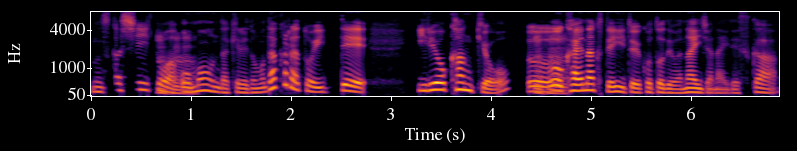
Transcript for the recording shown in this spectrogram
難しいとは思うんだけれども、だからといって医療環境を変えなくていいということではないじゃないですか。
